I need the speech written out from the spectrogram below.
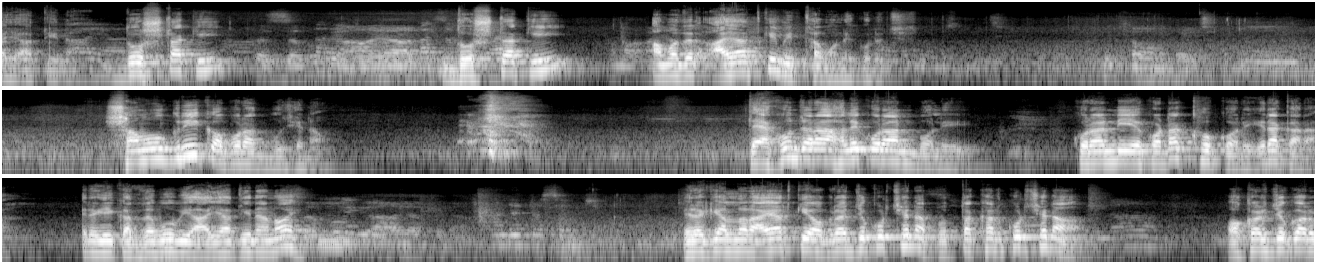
আয়াতিনা দোষটা কি? দোষটা কি? আমাদের আয়াতকে মিথ্যা মনে করেছে। মিথ্যা মনে করেছে সামগ্রিক অপরাধ বুঝে নাও। তো এখন যারা আহলে কোরআন বলে, কোরআন নিয়ে কটাক্ষ করে, এরা কারা? এরা কি কাদ্দাবু বি আয়াতিনা নয়? এরা কি আল্লাহর আয়াতকে অগ্রাহ্য করছে না, প্রত্যাখ্যান করছে না? অকার্যকর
